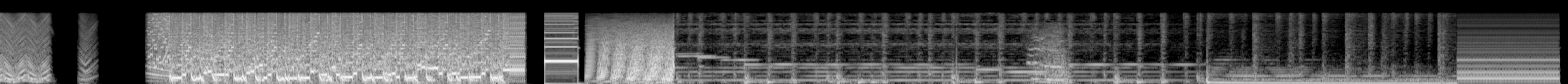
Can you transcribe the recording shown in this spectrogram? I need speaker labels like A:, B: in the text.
A: Oh, my God.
